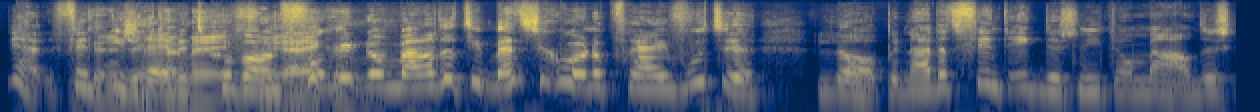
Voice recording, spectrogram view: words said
ja, vindt iedereen het gewoon fucking normaal dat die mensen gewoon op vrije voeten lopen. Nou, dat vind ik dus niet normaal. Dus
